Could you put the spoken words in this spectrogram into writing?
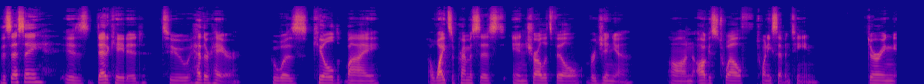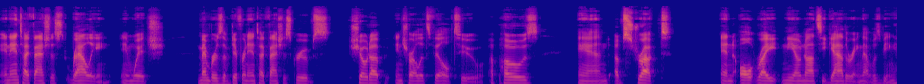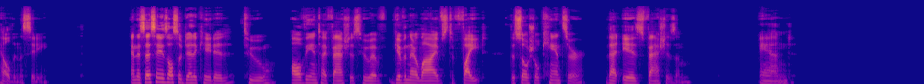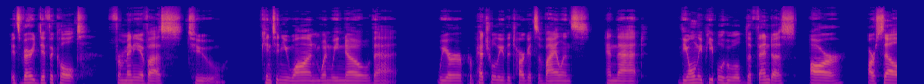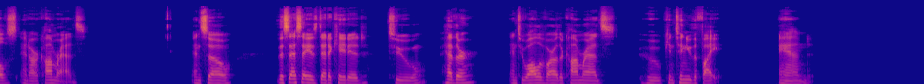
This essay is dedicated to Heather Heyer, who was killed by a white supremacist in Charlottesville, Virginia on August 12, 2017, during an anti fascist rally in which members of different anti fascist groups showed up in Charlottesville to oppose and obstruct an alt right neo Nazi gathering that was being held in the city. And this essay is also dedicated to all the anti fascists who have given their lives to fight the social cancer that is fascism. And it's very difficult for many of us to continue on when we know that we are perpetually the targets of violence and that the only people who will defend us are ourselves and our comrades. And so this essay is dedicated to Heather and to all of our other comrades who continue the fight. And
